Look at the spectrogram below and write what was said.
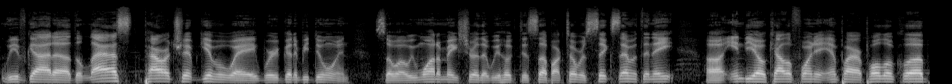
We've got uh, the last Power Trip giveaway we're going to be doing. So uh, we want to make sure that we hook this up October 6th, 7th, and 8th. Uh, Indio, California, Empire Polo Club,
